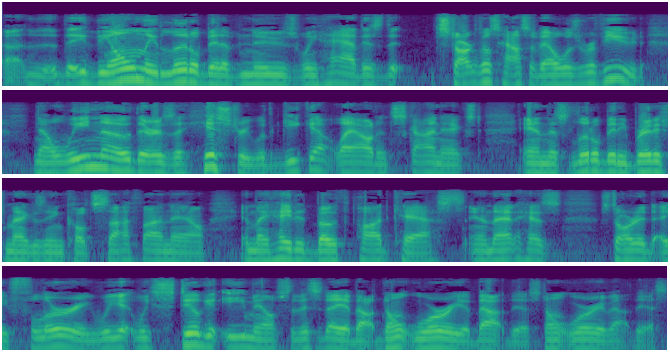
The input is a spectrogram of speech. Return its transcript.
uh, the the only little bit of news we have is that Smallville's House of El was reviewed. Now we know there is a history with Geek Out Loud and Skynext and this little bitty British magazine called Sci-Fi Now, and they hated both podcasts, and that has started a flurry. We we still get emails to this day about don't worry about this, don't worry about this.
